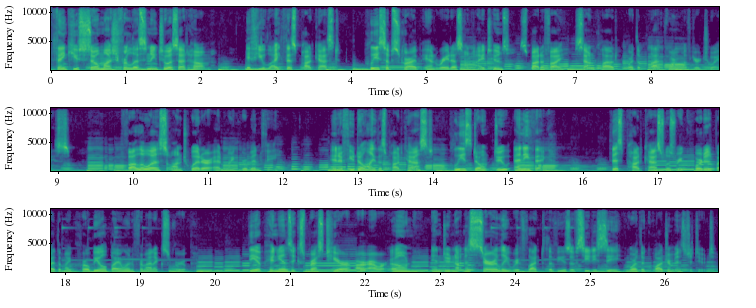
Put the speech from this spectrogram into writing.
Thank you so much for listening to us at home. If you like this podcast, please subscribe and rate us on iTunes, Spotify, SoundCloud, or the platform of your choice. Follow us on Twitter at MicroBinFi. And if you don't like this podcast, please don't do anything. This podcast was recorded by the Microbial Bioinformatics Group. The opinions expressed here are our own and do not necessarily reflect the views of CDC or the Quadram Institute.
